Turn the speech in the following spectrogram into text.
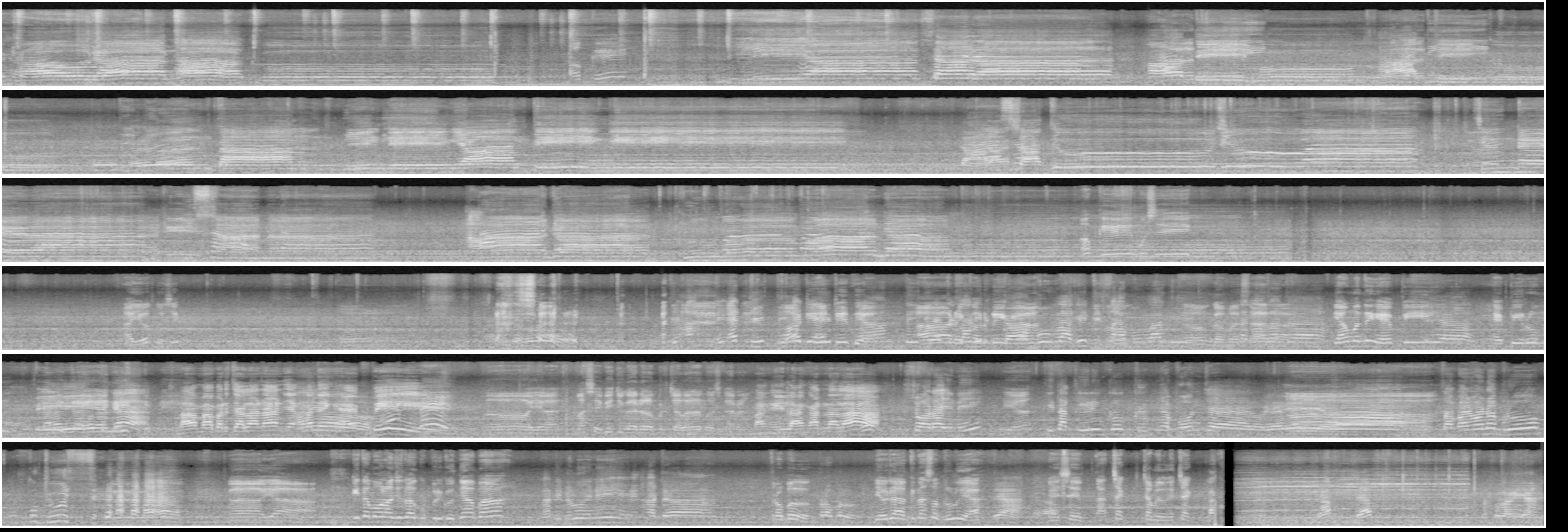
engkau dan aku. Oke. Di antara hatimu, hatiku terbentang dinding yang tinggi dan satu jua Ayo musik. Oh. Dasar. Di, di edit, di Oh, diedit ya? Nanti Oh, diedit lagi, recording ya? digabung lagi, disambung lagi. Oh, nggak masalah. Yang penting happy. Iya. Happy room. Happy. Selama perjalanan yang Ayo. penting happy. Oh ya, Mas Ebi juga dalam perjalanan loh sekarang. Menghilangkan lelah. Oh, suara ini Iya. kita kirim ke grupnya Boncel ya. Iya. Wah, Sampai mana, Bro? Kudus. Nah, ya. Kita mau lanjut lagu berikutnya apa? Nanti dulu ini ada Trouble. trouble. Ya udah, kita stop dulu ya. Ya. Oke, sip. Kita cek sambil ngecek. Siap, siap. Satu lagi ya.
